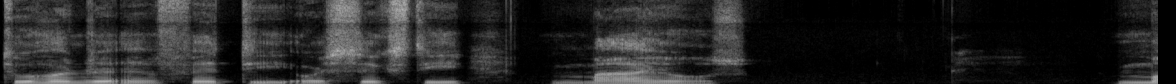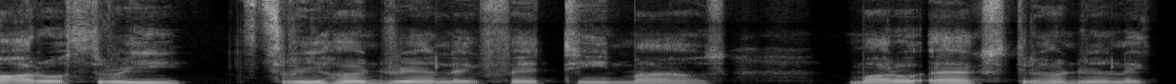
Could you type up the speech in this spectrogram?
250 or 60 miles. Model 3, 300 and like 15 miles. Model X, 300 and like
